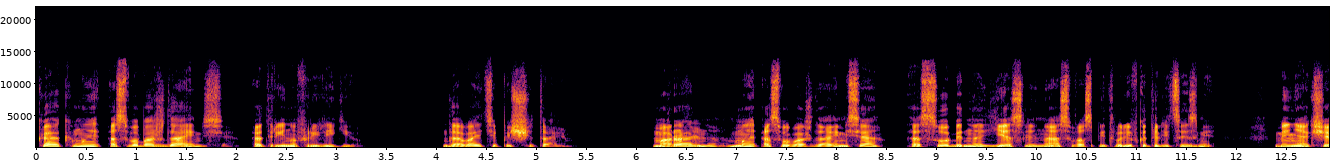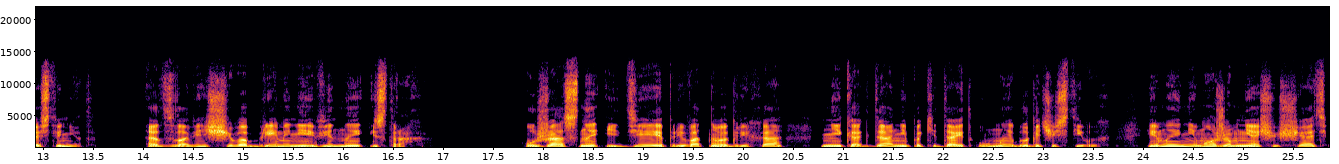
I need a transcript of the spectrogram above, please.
Как мы освобождаемся, отринув религию? Давайте посчитаем. Морально мы освобождаемся, особенно если нас воспитывали в католицизме, меня, к счастью, нет, от зловещего бремени вины и страха. Ужасная идея приватного греха никогда не покидает умы благочестивых, и мы не можем не ощущать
